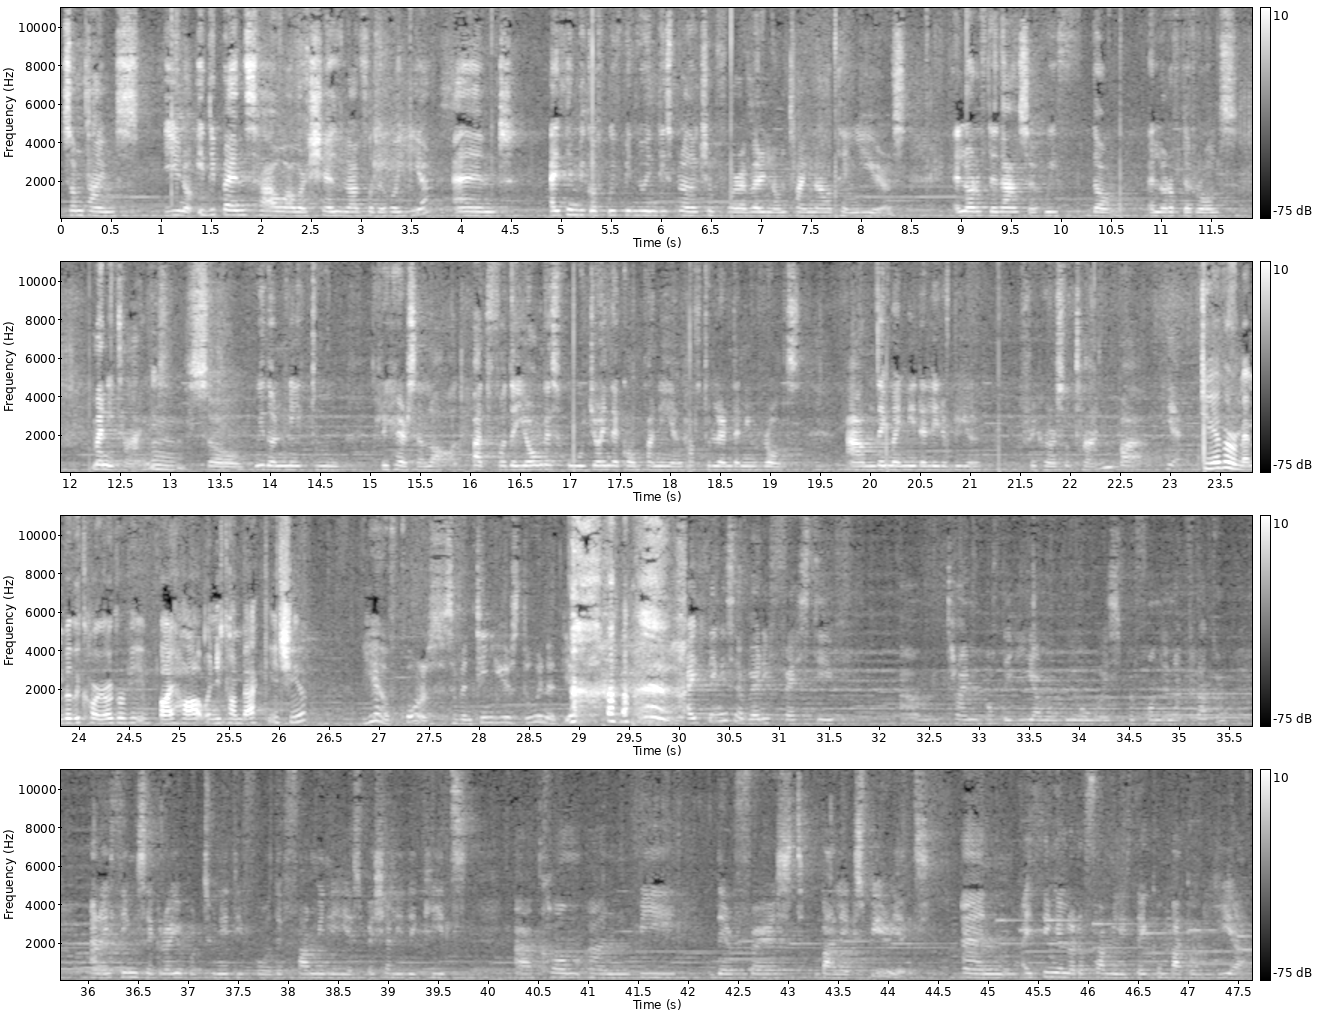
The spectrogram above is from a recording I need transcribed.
sometimes you know it depends how our schedule are for the whole year and I think because we've been doing this production for a very long time now 10 years a lot of the dancers we've done a lot of the roles many times mm. so we don't need to rehearse a lot but for the youngest who join the company and have to learn the new roles um, they might need a little bit of rehearsal time but yeah do you ever remember the choreography by heart when you come back each year yeah of course 17 years doing it yeah i think it's a very festive time of the year where we always perform the Nutcracker. And I think it's a great opportunity for the family, especially the kids, uh, come and be their first ballet experience. And I think a lot of families, they come back every year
